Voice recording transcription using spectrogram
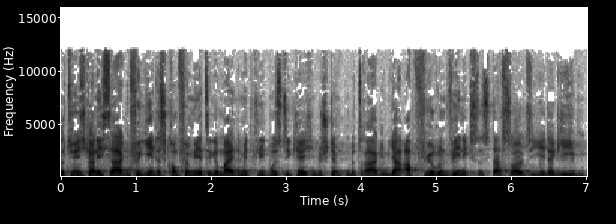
Natürlich kann ich sagen, für jedes konfirmierte Gemeindemitglied muss die Kirche einen bestimmten Betrag im Jahr abführen. Wenigstens das sollte jeder geben.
